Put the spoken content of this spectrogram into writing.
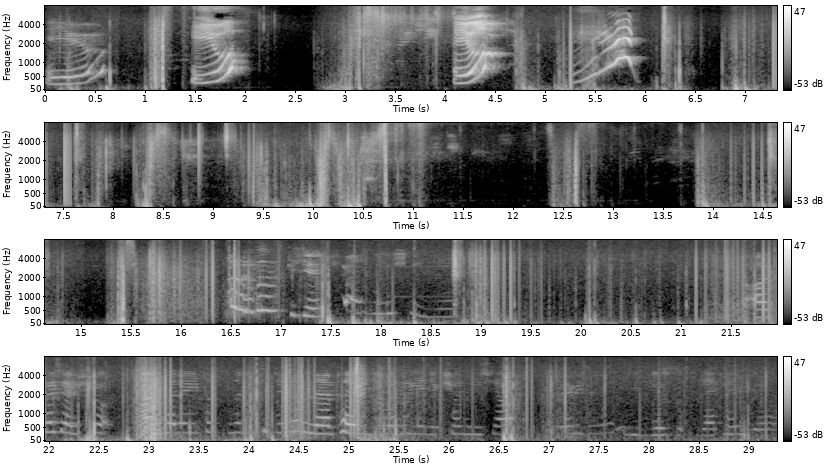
Heyo. Heyo. Heyo. ki. Arkadaşlar şu Ankara haritasını bitirdim. RP videoları gelecek. Şu an inşaat videosu. RP videoları.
